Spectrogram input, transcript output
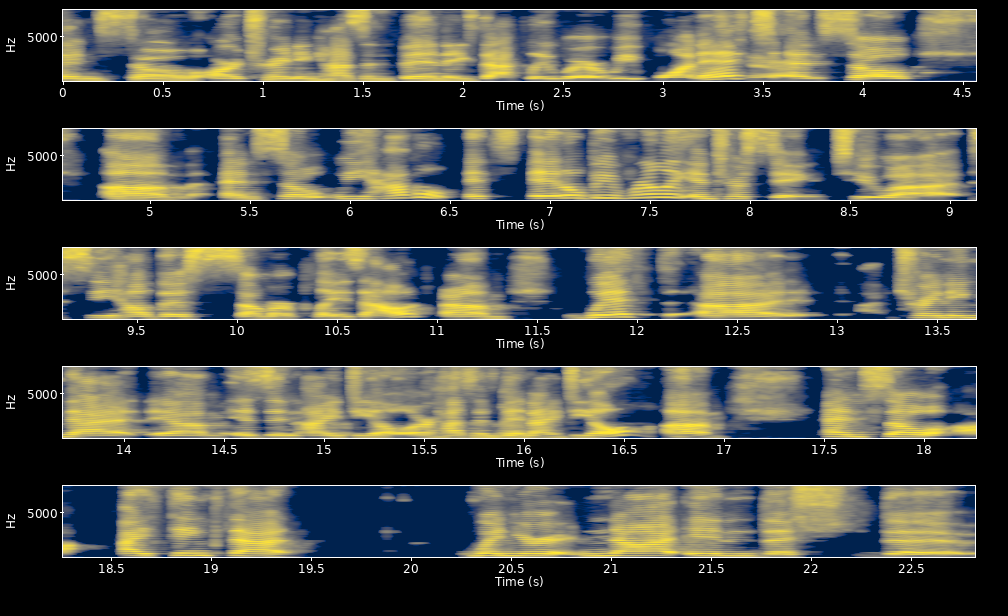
And so our training hasn't been exactly where we want it. Yeah. And so, um, and so we have a, it's, it'll be really interesting to, uh, see how this summer plays out, um, with, uh, training that, um, isn't ideal or hasn't yeah. been ideal. Um, and so uh, I think that when you're not in the sh- the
